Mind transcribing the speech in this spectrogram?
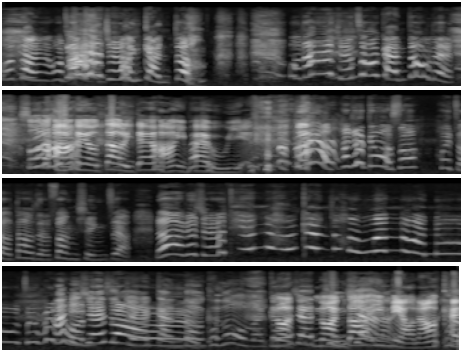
我当，我当下觉得很感动，我当下觉得超感动的，说的好像很有道理，但又好像一派胡言。没有，他就跟我说会找到的，放心这样，然后我就觉得天哪，好感动，好温暖哦，这个被啊，你现在是觉得感动，可是我们刚刚现在暖暖到一秒，然后开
